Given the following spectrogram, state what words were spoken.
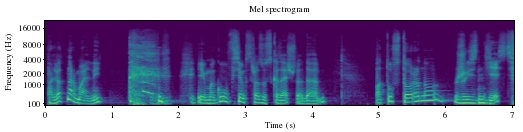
Полет нормальный. И могу всем сразу сказать, что да, по ту сторону жизнь есть.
